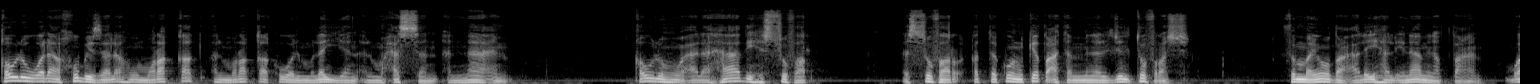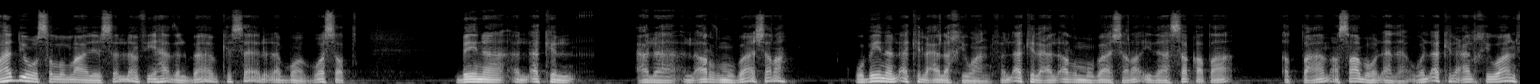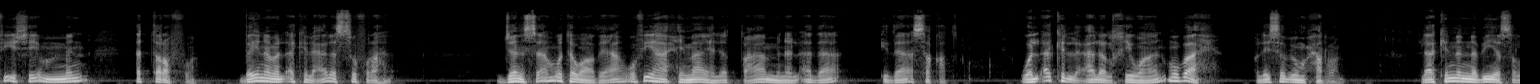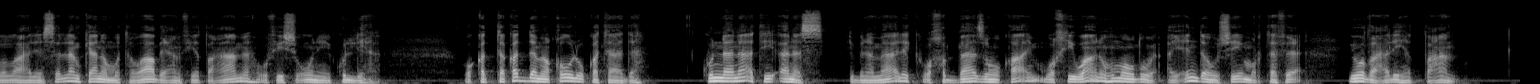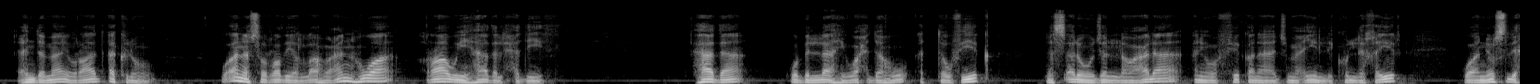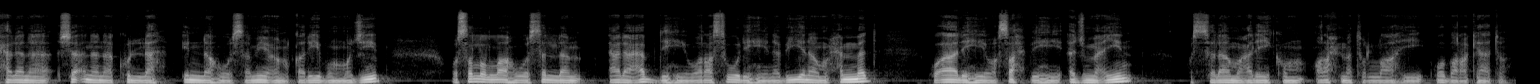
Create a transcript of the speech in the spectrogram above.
قوله ولا خبز له مرقق المرقق هو الملين المحسن الناعم. قوله على هذه السفر. السفر قد تكون قطعة من الجلد تفرش ثم يوضع عليها الإناء من الطعام. وهديه صلى الله عليه وسلم في هذا الباب كسائر الأبواب وسط بين الأكل على الأرض مباشرة وبين الأكل على خوان. فالأكل على الأرض مباشرة إذا سقط الطعام أصابه الأذى والأكل على الخوان فيه شيء من الترفه. بينما الأكل على السفرة جلسة متواضعة وفيها حماية للطعام من الأذى إذا سقط. والأكل على الخوان مباح وليس بمحرم. لكن النبي صلى الله عليه وسلم كان متواضعا في طعامه وفي شؤونه كلها. وقد تقدم قول قتادة كنا نأتي أنس ابن مالك وخبازه قائم وخوانه موضوع أي عنده شيء مرتفع يوضع عليه الطعام عندما يراد أكله. وأنس رضي الله عنه هو راوي هذا الحديث. هذا وبالله وحده التوفيق. نسأله جل وعلا أن يوفقنا أجمعين لكل خير وأن يصلح لنا شأننا كله. إنه سميع قريب مجيب. وصلى الله وسلم على عبده ورسوله نبينا محمد وآله وصحبه أجمعين. والسلام عليكم ورحمة الله وبركاته.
